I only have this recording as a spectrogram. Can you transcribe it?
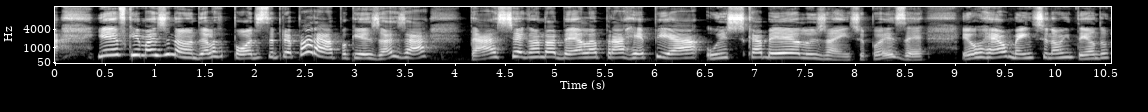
e aí eu fiquei imaginando, ela pode se preparar, porque já já tá chegando a Bela para arrepiar os cabelos, gente. Pois é, eu realmente não entendo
